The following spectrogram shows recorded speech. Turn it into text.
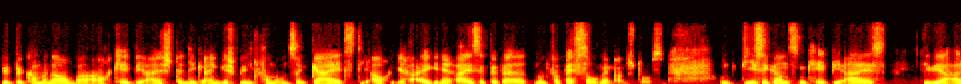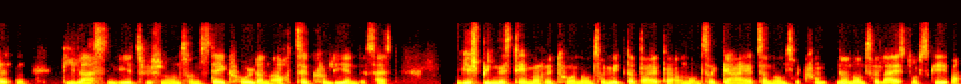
Wir bekommen aber auch KPIs ständig eingespielt von unseren Guides, die auch ihre eigene Reise bewerten und Verbesserungen anstoßen. Und diese ganzen KPIs, die wir erhalten, die lassen wir zwischen unseren Stakeholdern auch zirkulieren. Das heißt, wir spielen das Thema Retour an unsere Mitarbeiter, an unsere Guides, an unsere Kunden, an unsere Leistungsgeber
